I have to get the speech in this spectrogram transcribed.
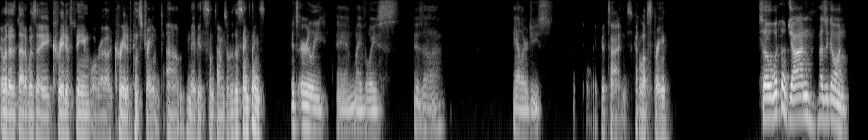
whether that was a creative theme or a creative constraint, um, maybe it's sometimes over the same things. it's early and my voice is uh allergies. Good times. Gotta love spring. So what's up, John? How's it going?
